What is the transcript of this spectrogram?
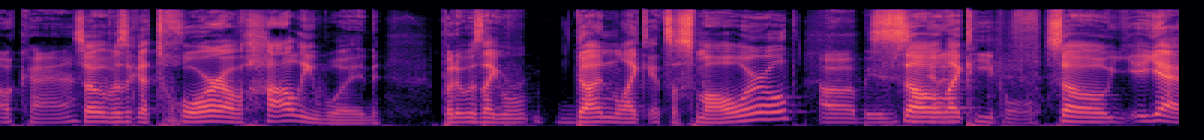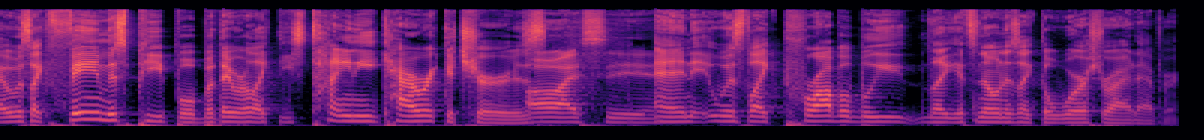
Okay. So it was like a tour of Hollywood, but it was like done like it's a small world. Oh, but you're just So, like, people. So yeah, it was like famous people, but they were like these tiny caricatures, Oh, I see. and it was like probably like it's known as like the worst ride ever.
